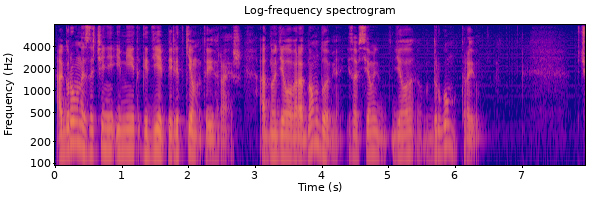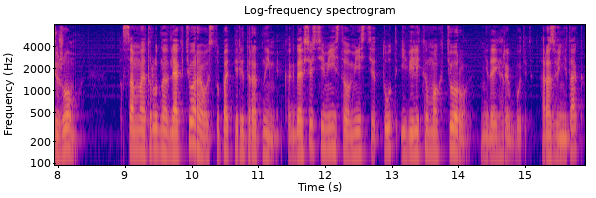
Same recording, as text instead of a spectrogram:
огромное значение имеет, где, перед кем ты играешь. Одно дело в родном доме, и совсем дело в другом краю. В чужом, Самое трудное для актера выступать перед родными, когда все семейство вместе тут и великому актеру не до игры будет. Разве не так?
